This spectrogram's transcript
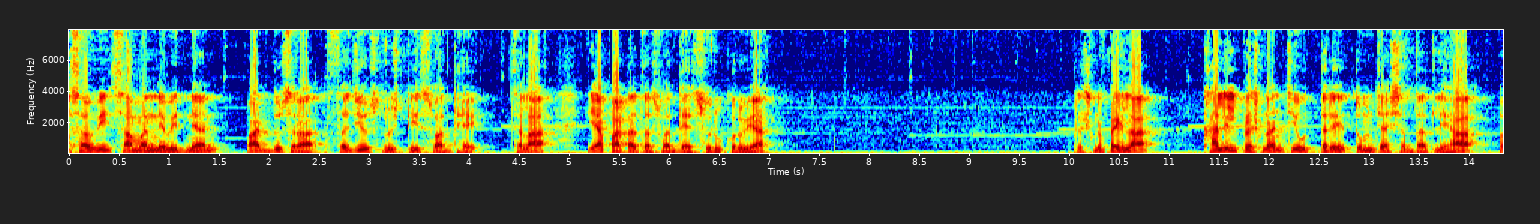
सहावी सामान्य विज्ञान पाठ दुसरा सजीव सृष्टी स्वाध्याय. चला या पाठाचा स्वाध्याय सुरू करूया. प्रश्न पहिला खालील प्रश्नांची उत्तरे तुमच्या शब्दात लिहा. अ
